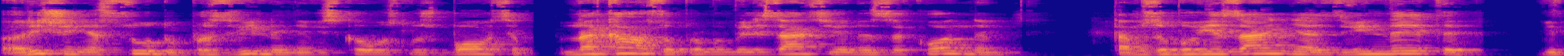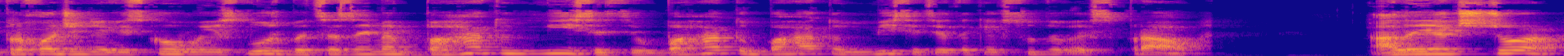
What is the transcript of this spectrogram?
рішення суду про звільнення військовослужбовця, наказу про мобілізацію незаконним, там зобов'язання звільнити від проходження військової служби, це займе багато місяців, багато-багато місяців таких судових справ. Але якщо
